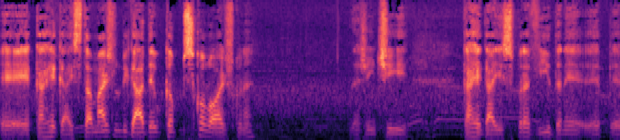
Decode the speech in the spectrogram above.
é, carregar. Isso está mais ligado ao campo psicológico, né? A gente carregar isso para a vida, né? É, é,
